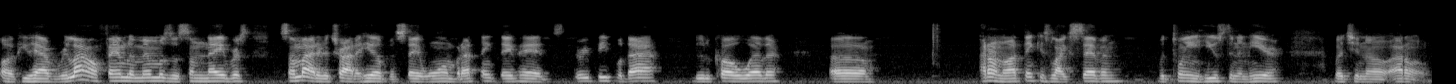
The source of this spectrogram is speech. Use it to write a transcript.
Or if you have rely on family members or some neighbors, somebody to try to help and stay warm. But I think they've had three people die due to cold weather. Uh, I don't know. I think it's like seven between Houston and here, but you know, I don't.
